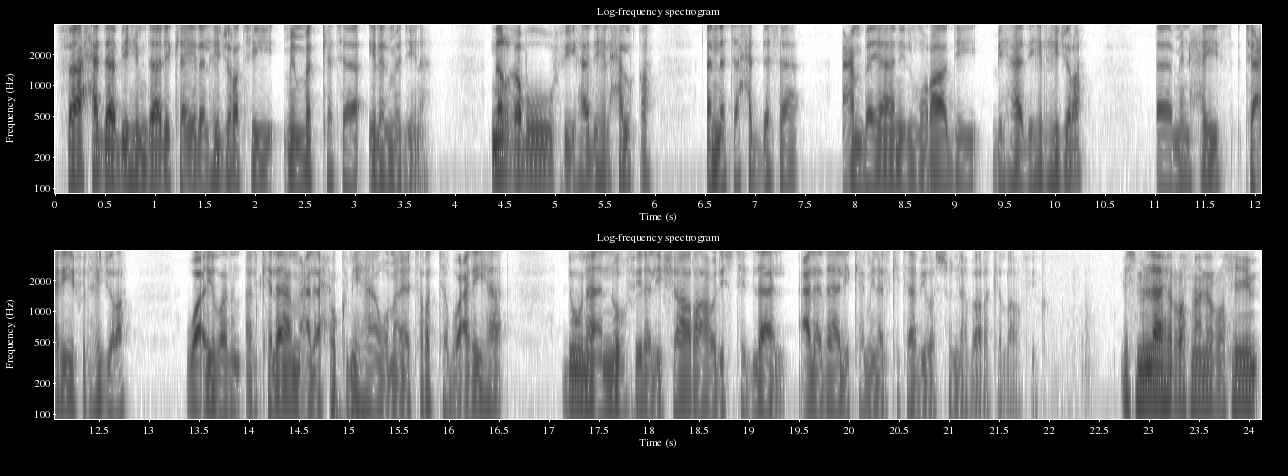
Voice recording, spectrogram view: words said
فحدا بهم ذلك إلى الهجرة من مكة إلى المدينة. نرغب في هذه الحلقة أن نتحدث عن بيان المراد بهذه الهجرة من حيث تعريف الهجرة وأيضا الكلام على حكمها وما يترتب عليها دون أن نغفل الإشارة والاستدلال على ذلك من الكتاب والسنة. بارك الله فيكم. بسم الله الرحمن الرحيم.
